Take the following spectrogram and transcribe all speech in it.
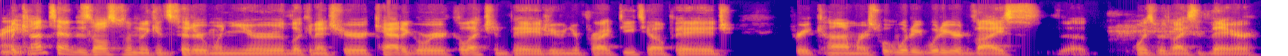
Right. But content is also something to consider when you're looking at your category or collection page, or even your product detail page for e-commerce. What, what, are, what are your advice, uh, points of advice there?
